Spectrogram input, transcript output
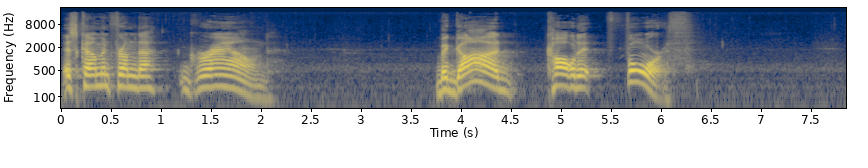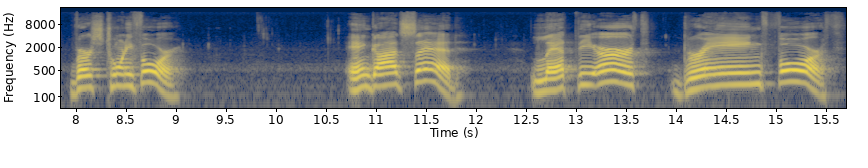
It's coming from the ground. But God called it forth. Verse 24 And God said, Let the earth bring forth.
